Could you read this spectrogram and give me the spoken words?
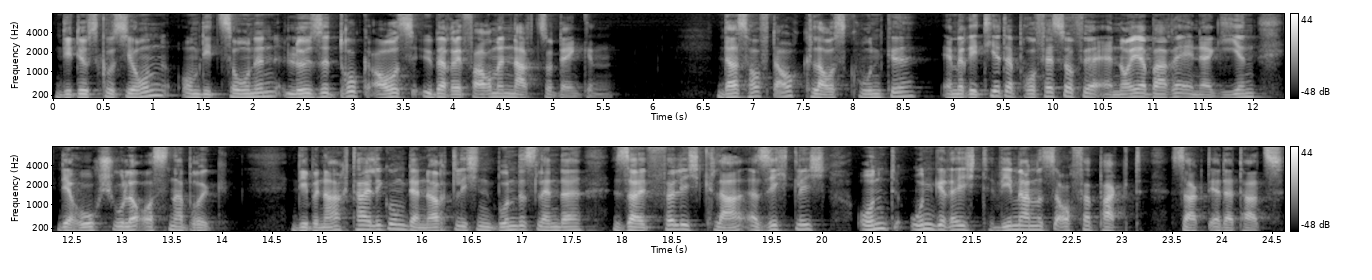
Die Diskussion um die Zonen löse Druck aus, über Reformen nachzudenken. Das hofft auch Klaus Kuhnke, emeritierter Professor für erneuerbare Energien der Hochschule Osnabrück. Die Benachteiligung der nördlichen Bundesländer sei völlig klar ersichtlich und ungerecht, wie man es auch verpackt, sagt er der Taz.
